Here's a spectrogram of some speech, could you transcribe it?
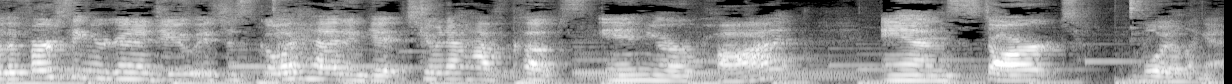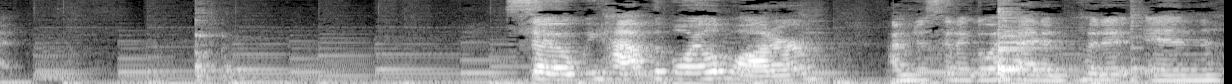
the first thing you're gonna do is just go ahead and get two and a half cups in your pot and start boiling it. So we have the boiled water. I'm just gonna go ahead and put it in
